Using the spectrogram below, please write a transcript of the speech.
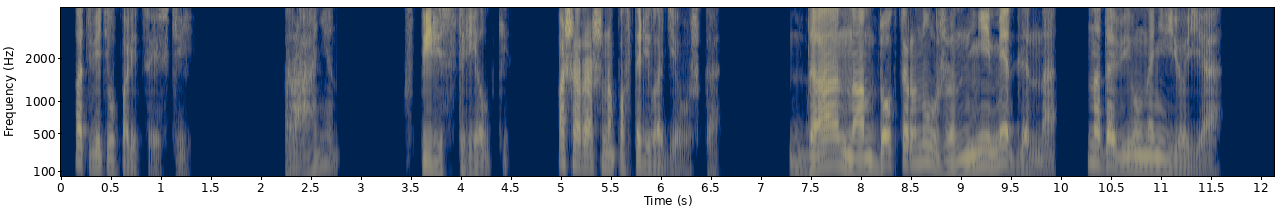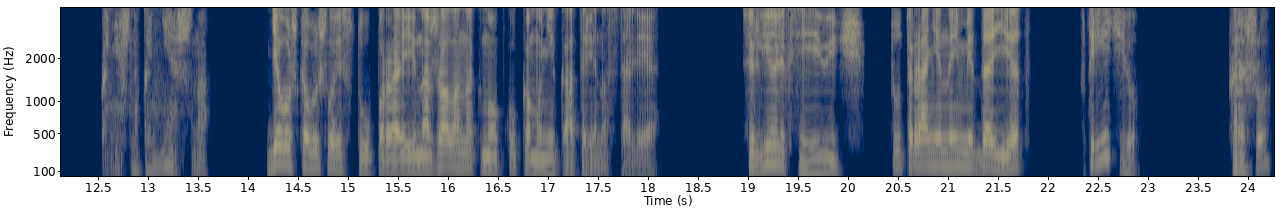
— ответил полицейский. «Ранен? В перестрелке?» — ошарашенно повторила девушка. «Да, нам доктор нужен, немедленно», — надавил на нее я. «Конечно, конечно», Девушка вышла из ступора и нажала на кнопку коммуникатора на столе. «Сергей Алексеевич, тут раненый медоед. В третью?» «Хорошо.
